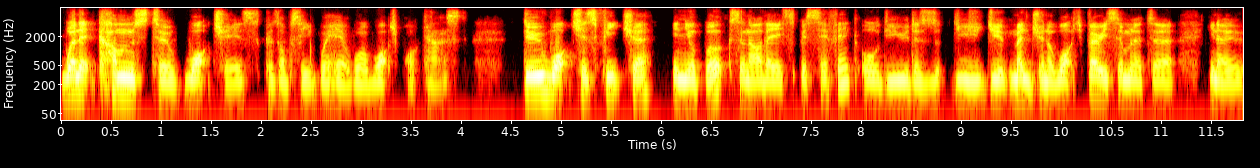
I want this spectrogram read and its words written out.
When it comes to watches, because obviously we're here, we're a watch podcast do watches feature in your books, and are they specific, or do you does do you, do you mention a watch very similar to you know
